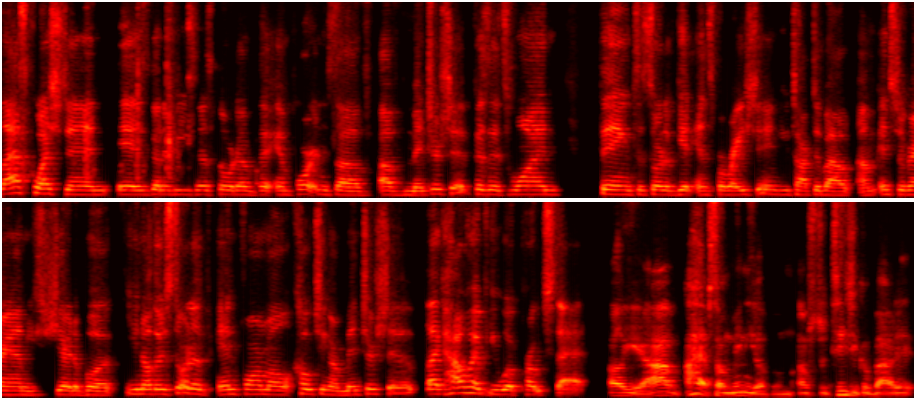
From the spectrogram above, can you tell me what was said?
Last question is going to be just sort of the importance of of mentorship because it's one thing to sort of get inspiration. You talked about um, Instagram, you shared a book. You know, there's sort of informal coaching or mentorship. Like, how have you approached that? Oh yeah, I, I have so many of them. I'm strategic about it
